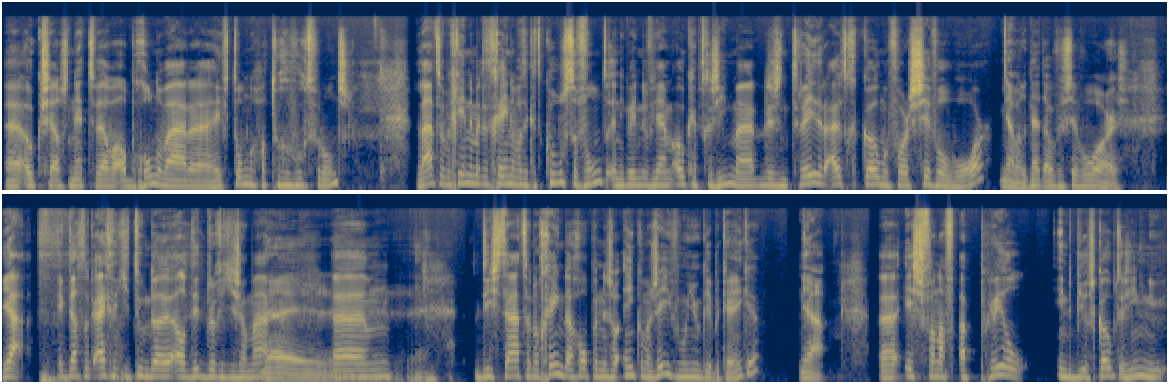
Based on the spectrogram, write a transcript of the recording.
ook zelfs net terwijl we al begonnen waren, heeft Tom nog wat toegevoegd voor ons. Laten we beginnen met hetgene wat ik het coolste vond. En ik weet niet of jij hem ook hebt gezien, maar er is een trailer uitgekomen voor Civil War. Ja, we hadden het net over Civil Wars. Ja, ik dacht ook eigenlijk dat je toen al dit bruggetje zou maken. Nee, nee, nee, nee, Ehm, nee. Die staat er nog geen dag op en is al 1,7 miljoen keer bekeken. Ja, Eh, is vanaf april in de bioscoop te zien. Nu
